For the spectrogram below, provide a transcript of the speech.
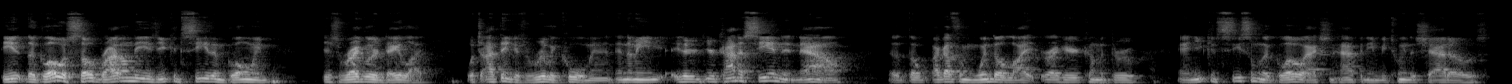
The, the glow is so bright on these, you can see them glowing just regular daylight which I think is really cool, man. And I mean, you're, you're kind of seeing it now. The, I got some window light right here coming through, and you can see some of the glow action happening between the shadows,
